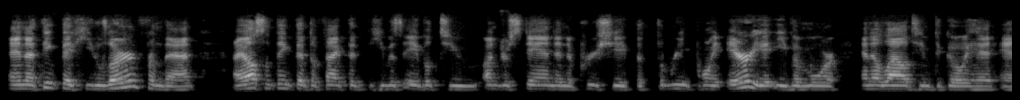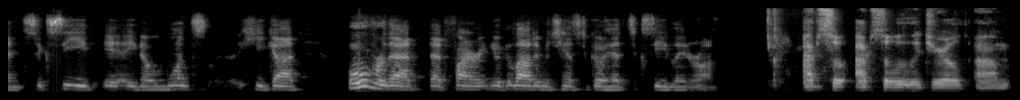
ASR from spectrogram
And I think that he learned from that. I also think that the fact that he was able to understand and appreciate the three point area even more and allowed him to go ahead and succeed. You know, once he got over that that firing, it allowed him a chance to go ahead and succeed later on. Absolutely, absolutely, Gerald. Um,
